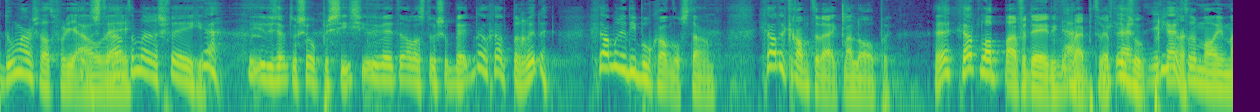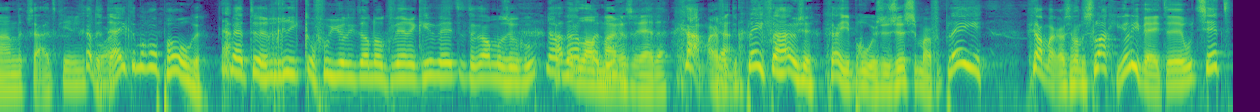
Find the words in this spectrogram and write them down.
doe maar eens wat voor die oude straten maar eens vegen. Ja. Jullie zijn toch zo precies, jullie weten alles toch zo beter. Nou, ga het maar runnen. Ga maar in die boekhandel staan. Ga de krantenwijk maar lopen. Hè? Ga het land maar verdedigen, wat mij betreft. Je Dat is krijgt, ook je prima. krijgt er een mooie maandelijkse uitkering Ga de voor. dijken maar ophogen. Ja. Met de Riek of hoe jullie dan ook werken. Je weet het toch allemaal zo goed. Nou, Ga het land maar eens redden. Ga maar even de pleeg verhuizen. Ga je broers en zussen maar verplegen. Ga maar eens aan de slag. Jullie weten hoe het zit.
